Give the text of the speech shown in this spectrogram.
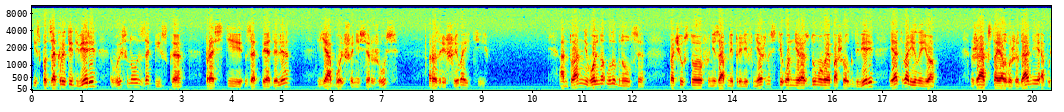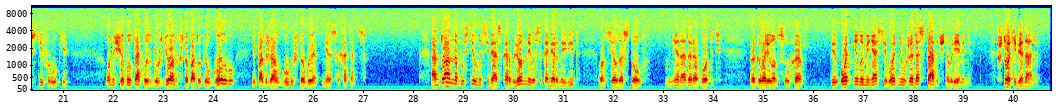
Из-под закрытой двери высунулась записка «Прости за педеля, я больше не сержусь, разреши войти». Антуан невольно улыбнулся. Почувствовав внезапный прилив нежности, он, не раздумывая, пошел к двери и отворил ее. Жак стоял в ожидании, опустив руки. Он еще был так возбужден, что потупил голову и поджал губы, чтобы не расхохотаться. Антуан напустил на себя оскорбленный высокомерный вид. Он сел за стол. «Мне надо работать», — проговорил он сухо. «Ты отнял у меня сегодня уже достаточно времени. Что тебе надо?»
